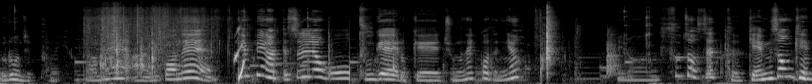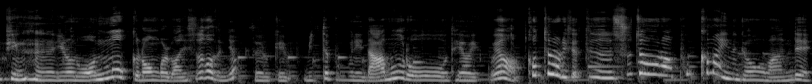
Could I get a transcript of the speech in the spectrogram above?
이런 제품이에요. 그다음에 아 이거는 캠핑할 때 쓰려고 두 개 이렇게 주문했거든요. 이런 수저 세트. 갬성 캠핑은 이런 원목 그런 걸 많이 쓰거든요. 그래서 이렇게 밑에 부분이 나무로 되어 있고요. 커트러리 세트는 수저랑 포크만 있는 경우가 많은데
